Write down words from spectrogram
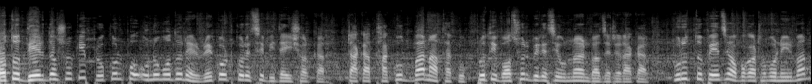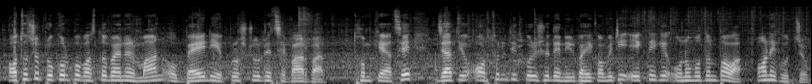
গত দেড় দশকে প্রকল্প অনুমোদনের রেকর্ড করেছে বিদায়ী সরকার। টাকা থাকুক বা না থাকুক, প্রতি বছর বেড়েছে উন্নয়ন বাজেটের আকার। গুরুত্ব পেয়েছে অবকাঠামো নির্মাণ, অথচ প্রকল্প বাস্তবায়নের মান ও ব্যয় নিয়ে প্রশ্ন উঠেছে বারবার। থমকে আছে জাতীয় অর্থনৈতিক পরিষদের নির্বাহী কমিটি, একনেকে অনুমোদন পাওয়া অনেক উদ্যোগ।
